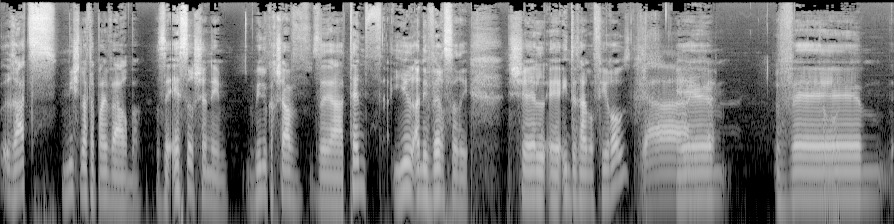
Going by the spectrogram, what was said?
רץ משנת 2004, זה עשר שנים. בדיוק עכשיו זה ה-10th year anniversary של uh, In the Time of Heroes. Yeah, uh, ו... uh,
